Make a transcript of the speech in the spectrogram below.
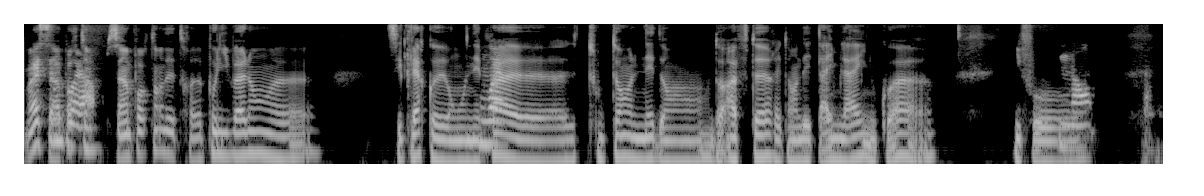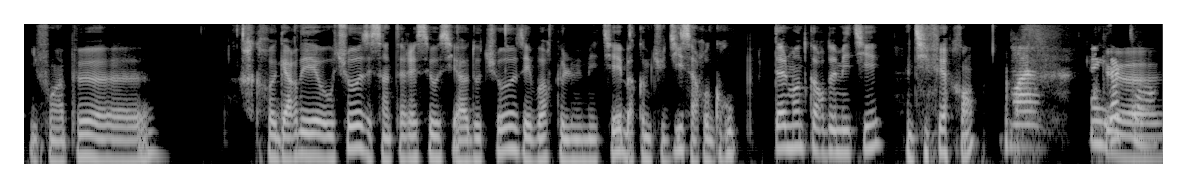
Ouais, c'est important. voilà. C'est important d'être polyvalent. euh, C'est clair qu'on n'est Ouais. pas euh, tout le temps le nez dans, dans After et dans des timelines ou quoi. euh, Il faut, non, il faut un peu euh, regarder autre chose et s'intéresser aussi à d'autres choses et voir que le métier, bah, comme tu dis, ça regroupe tellement de corps de métier différents. ouais, exactement.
